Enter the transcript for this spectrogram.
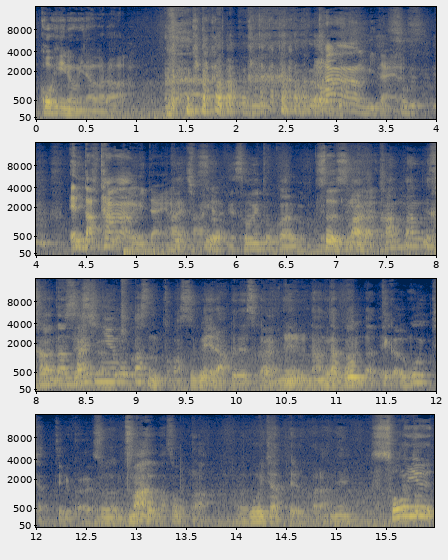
うコーヒー飲みながらターンみたいなエンターターンみたいな、はいはねそういうとこある。んでそうですね。まあ簡単ですから、ね、簡単ですから。最初に動かすのとかすげえ楽ですからね、うん。なんだかんだで。てか動いちゃってるから。そうまあそうか。動いちゃってるからね。そういう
